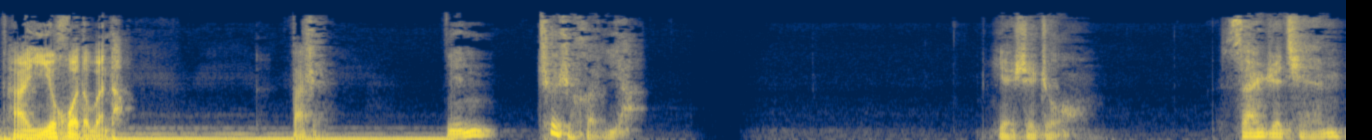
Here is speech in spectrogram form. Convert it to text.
他疑惑的问道：“大师，您这是何意啊？”叶施主，三日前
